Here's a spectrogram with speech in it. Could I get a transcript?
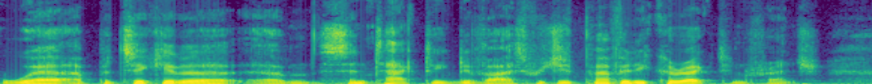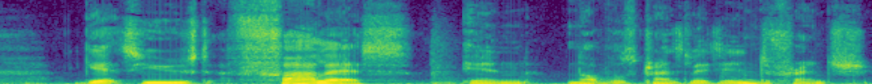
where a particular um, syntactic device, which is perfectly correct in French, gets used far less in novels translated into French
